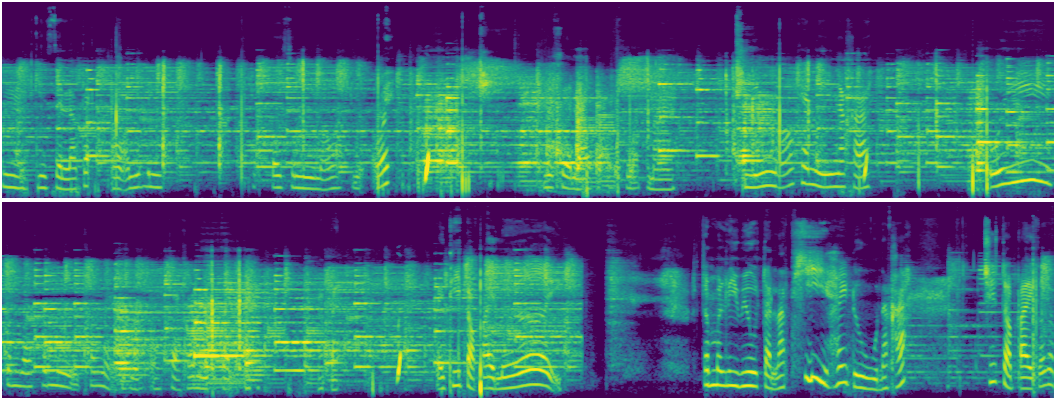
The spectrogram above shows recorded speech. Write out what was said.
อืมกินเสร็จแล้วก็เอาอันนี้เป็นไปชนีย์เนาะโอ้ยมีเสร็จแล้วก็เอาขวดมาทิ้งเนาะแค่นี้นะคะอุ้ยกำไรข้อมือข้างไหนจะเป็นเอาใส่ข้อมือไปไปไปที่ต่อไปเลย จะมารีวิวแต่ละที่ให้ดูนะคะ ที่ต่อไปก็จะ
